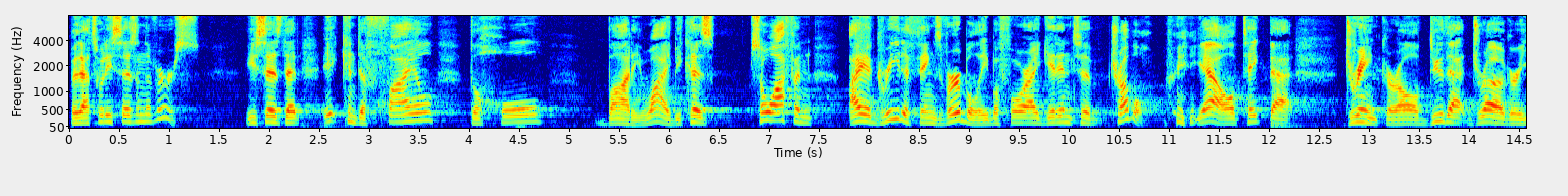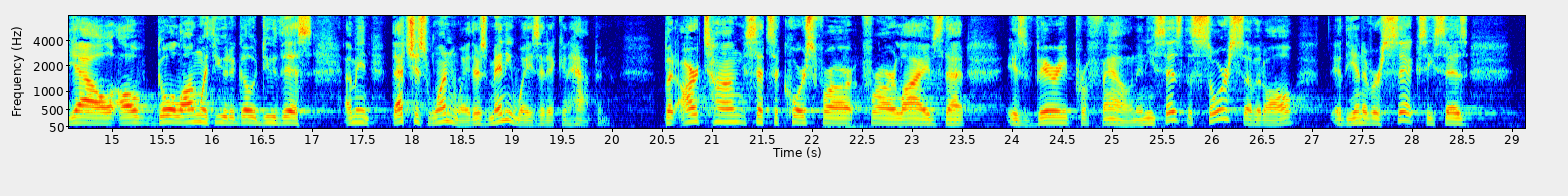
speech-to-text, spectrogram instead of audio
But that's what he says in the verse. He says that it can defile the whole body. Why? Because so often I agree to things verbally before I get into trouble. yeah, I'll take that drink or I'll do that drug or yeah, I'll, I'll, go along with you to go do this. I mean, that's just one way. There's many ways that it can happen. But our tongue sets a course for our, for our lives that is very profound. And he says the source of it all, at the end of verse 6, he says,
